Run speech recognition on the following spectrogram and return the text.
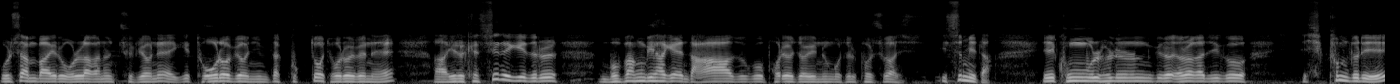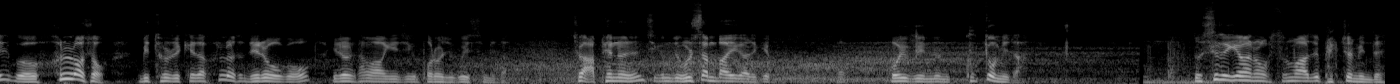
울산바위로 올라가는 주변에 이게 도로변입니다. 국도 도로변에 아, 이렇게 쓰레기들을 무방비하게 놔두고 버려져 있는 곳을 볼 수가 있- 있습니다. 이 국물 흐르는 그 여러 가지 그 식품들이 그 흘러서 밑으로 이렇게 다 흘러서 내려오고 이런 상황이 지금 벌어지고 있습니다. 저 앞에는 지금 울산바위가 이렇게 어, 보이고 있는 국도입니다. 또 쓰레기만 없으면 아주 100점인데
